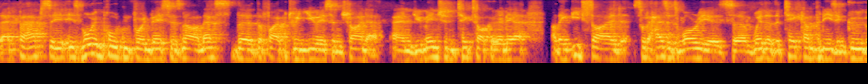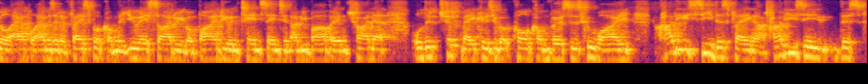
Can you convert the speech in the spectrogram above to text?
that perhaps is more important for investors now, and that's the, the fight between US and China. And you mentioned TikTok earlier. I think each side sort of has its warriors, uh, whether the tech companies in Google, Apple, Amazon, and Facebook on the US side, or you've got Baidu and Tencent and Alibaba in China, or the chip makers, you've got Qualcomm versus Huawei. How do you see this playing out? How do you see this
